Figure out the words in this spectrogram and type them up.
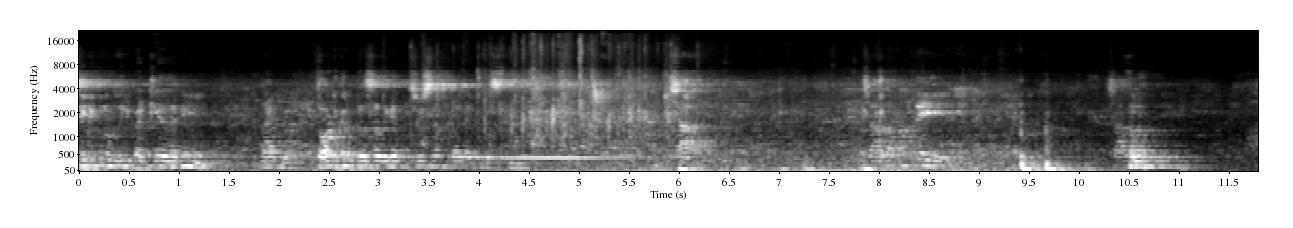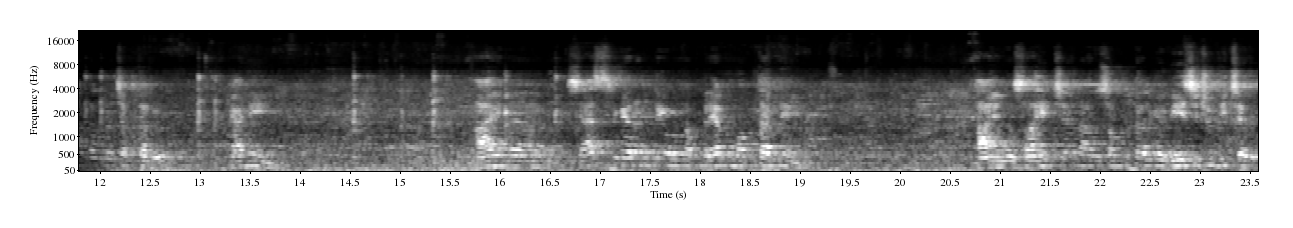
తెలుగును వదిలిపెట్టలేదని నాకు తోటకర ప్రసాద్ గారిని చూసినప్పుడు అనిపిస్తుంది. చాలా మంది చాలా మాటల్లో చెప్తారు. కానీ ఆయన శాస్త్రి గారు అంటే ఉన్న ప్రేమ మొత్తాన్ని ఆయన సాహిత్యాన్ని ఆరు సంపుటాలుగా వేసి చూపించారు.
